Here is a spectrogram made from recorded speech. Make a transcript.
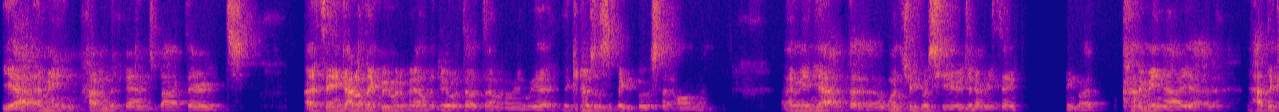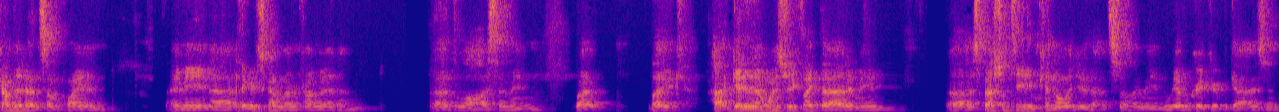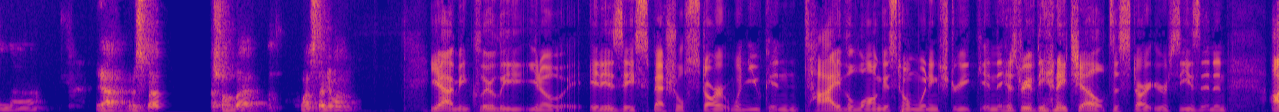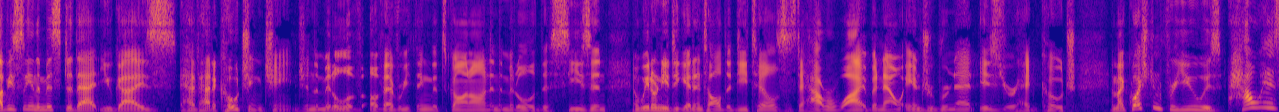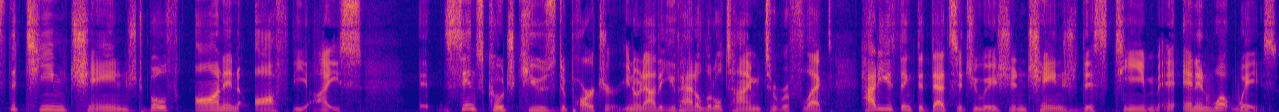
Yeah, I mean, having the fans back there, it's I think I don't think we would have been able to do it without them. I mean, we it gives us a big boost at home, and I mean, yeah, the win streak was huge and everything, but I mean, uh, yeah, it had to come to that at some point, and I mean, uh, I think we're just gonna learn from it and uh, the loss. I mean, but like getting a win streak like that, I mean, uh, special team can only do that. So I mean, we have a great group of guys, and uh, yeah, it was special, but once anyone. Yeah, I mean, clearly, you know, it is a special start when you can tie the longest home winning streak in the history of the NHL to start your season. And obviously, in the midst of that, you guys have had a coaching change in the middle of, of everything that's gone on in the middle of this season. And we don't need to get into all the details as to how or why, but now Andrew Brunette is your head coach. And my question for you is how has the team changed both on and off the ice? Since Coach Q's departure, you know, now that you've had a little time to reflect, how do you think that that situation changed this team, and in what ways?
